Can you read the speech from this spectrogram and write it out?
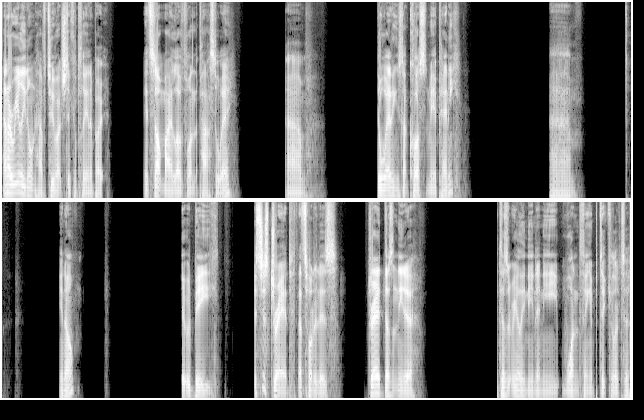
and I really don't have too much to complain about. It's not my loved one that passed away. Um, the wedding's not costing me a penny. Um, you know, it would be. It's just dread. That's what it is. Dread doesn't need a. It doesn't really need any one thing in particular to.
